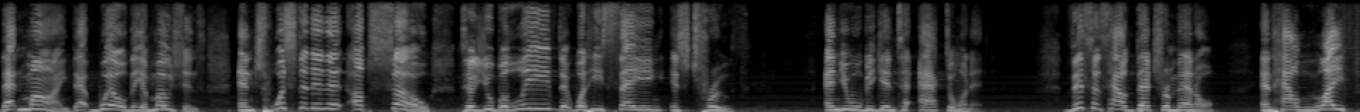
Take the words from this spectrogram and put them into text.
that mind, that will, the emotions, and twisting it up so till you believe that what he's saying is truth. And you will begin to act on it. This is how detrimental and how life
